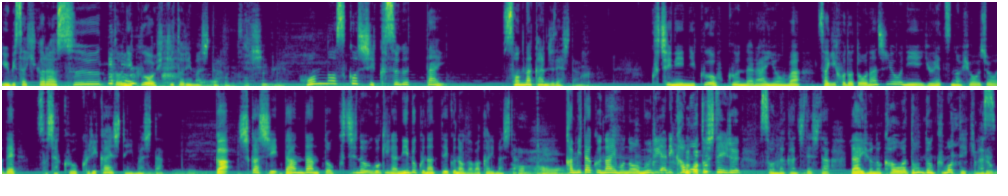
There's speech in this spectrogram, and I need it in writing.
指先からスーッと肉を引き取りました。ほんの少しくすぐったいそんな感じでした、口に肉を含んだライオンは先ほどと同じように愉悦の表情で咀嚼を繰り返していました。がしかしだんだんと口の動きが鈍くなっていくのが分かりました。噛みたくないものを無理やり噛もうとしている。そんな感じでした。ライオンの顔はどんどん曇っていきます。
